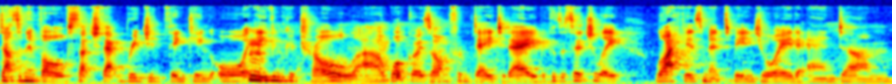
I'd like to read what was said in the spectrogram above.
doesn't involve such that rigid thinking or mm. even control uh, what goes on from day to day because essentially life is meant to be enjoyed and um,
